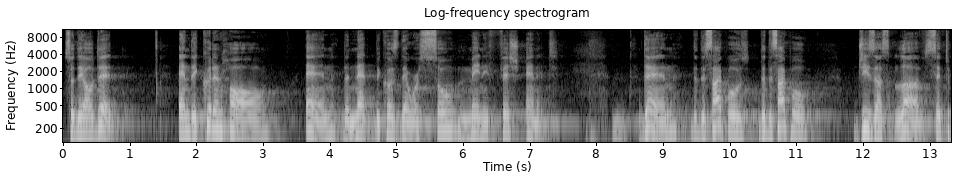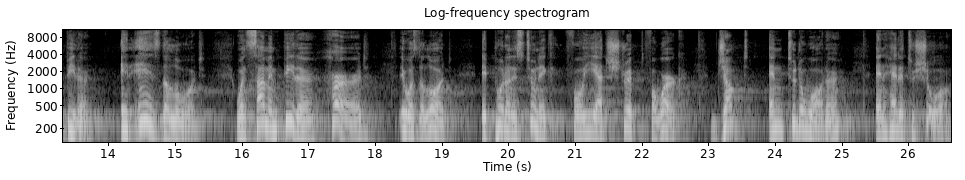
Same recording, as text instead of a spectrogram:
So they all did. And they couldn't haul in the net because there were so many fish in it. Then the disciples, the disciple Jesus loved, said to Peter, It is the Lord. When Simon Peter heard it was the Lord, he put on his tunic, for he had stripped for work jumped into the water and headed to shore.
